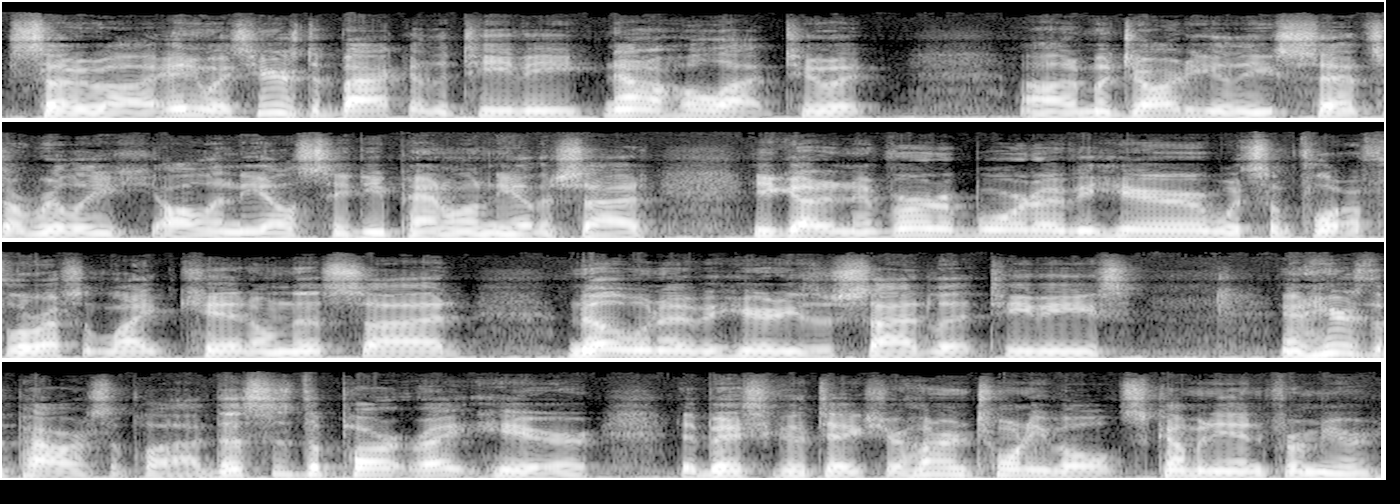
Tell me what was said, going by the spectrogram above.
So uh, anyways, here's the back of the TV. Not a whole lot to it. Uh, the majority of these sets are really all in the LCD panel on the other side. You got an inverter board over here with some fluorescent light kit on this side. Another one over here, these are side lit TVs. And here's the power supply. This is the part right here that basically takes your 120 volts coming in from your,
